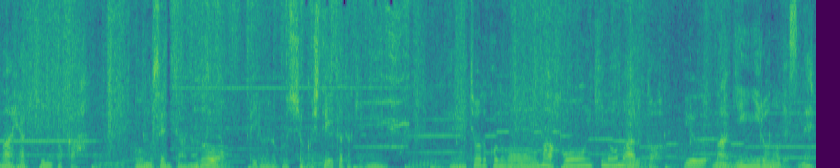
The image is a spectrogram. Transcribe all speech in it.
まあ100均とかホームセンターなどをいろいろ物色していた時に、えー、ちょうどこの、まあ、保温機能もあるという、まあ、銀色のですね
